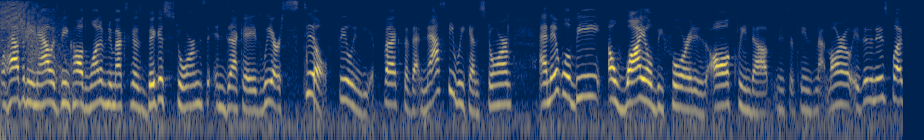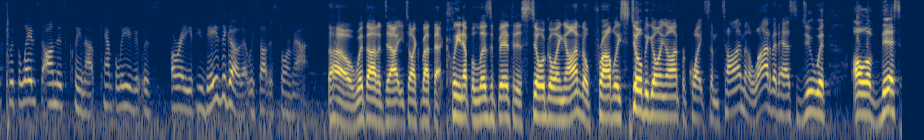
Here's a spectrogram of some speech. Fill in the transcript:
Well, happening now is being called one of New Mexico's biggest storms in decades. We are still feeling the effects of that nasty weekend storm, and it will be a while before it is all cleaned up. News 13's Matt Morrow is in the Newsplex with the latest on this cleanup. Can't believe it was already a few days ago that we saw this storm at. Oh, without a doubt. You talk about that cleanup, Elizabeth. It is still going on. It'll probably still be going on for quite some time, and a lot of it has to do with all of this.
